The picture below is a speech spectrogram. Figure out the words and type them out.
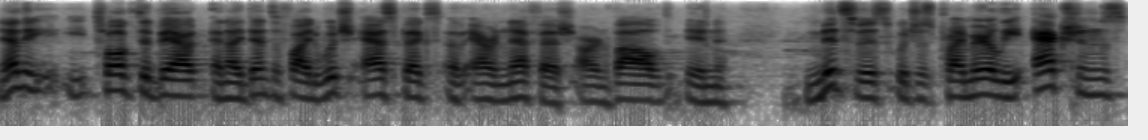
now that he talked about and identified which aspects of our nefesh are involved in mitzvahs, which is primarily actions.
